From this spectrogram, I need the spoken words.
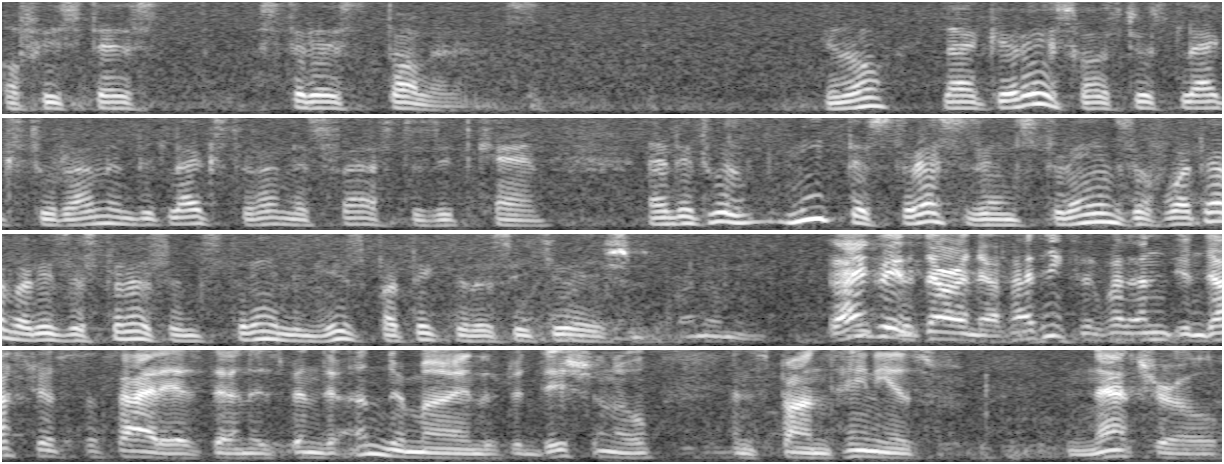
of his test, stress tolerance. You know, like a racehorse just likes to run and it likes to run as fast as it can. And it will meet the stresses and strains of whatever is a stress and strain in his particular situation. I agree with Dahrendorf. I think that what industrial society has done has been to undermine the traditional and spontaneous, natural,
